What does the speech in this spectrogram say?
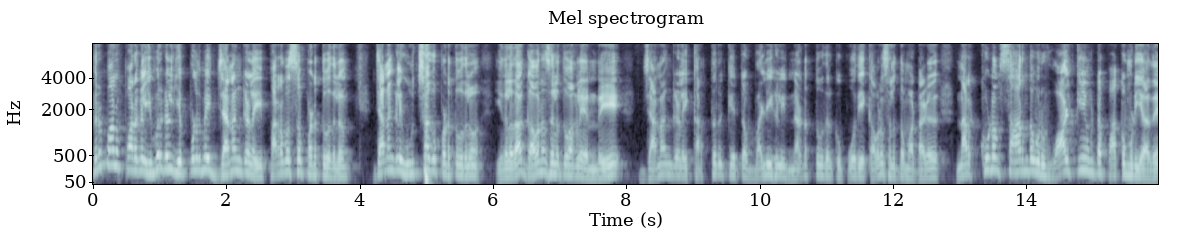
பெரும்பாலும் பாருங்கள் இவர்கள் எப்பொழுதுமே ஜனங்களை பரவசப்படுத்துவதிலும் ஜனங்களை உற்சாகப்படுத்துவதிலும் இதில் தான் கவனம் செலுத்துவாங்களே அன்றி ஜனங்களை கர்த்தருக்கேற்ற வழிகளில் நடத்துவதற்கு போதிய கவனம் செலுத்த மாட்டார்கள். நற்குணம் சார்ந்த ஒரு வாழ்க்கையும் கிட்ட பார்க்க முடியாது.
